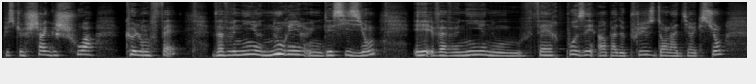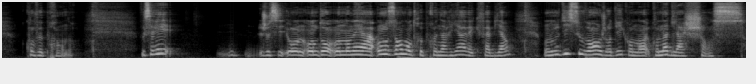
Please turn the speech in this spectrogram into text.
puisque chaque choix que l'on fait va venir nourrir une décision et va venir nous faire poser un pas de plus dans la direction qu'on veut prendre. Vous savez, je sais, on, en est à 11 ans d'entrepreneuriat avec Fabien. On nous dit souvent aujourd'hui qu'on a, de la chance.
